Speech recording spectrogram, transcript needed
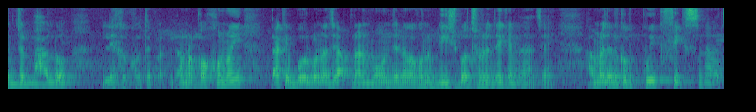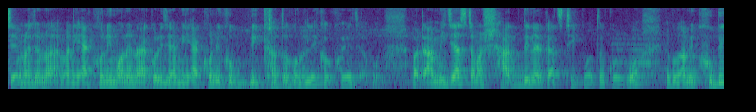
একজন ভালো লেখক হতে পারবেন। আমরা কখনোই তাকে বলব না যে আপনার মন যেন কখনো বিশ বছরের দিকে না যায়। আমরা যেন খুব কুইক ফিক্স না আছি। আমরা যেন মানে এখনই মনে না করি যে আমি এখনই খুব বিখ্যাত কোনো লেখক হয়ে যাব। বাট আমি জাস্ট আমার সাত দিনের কাজ ঠিক মতো করব এবং আমি খুবই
